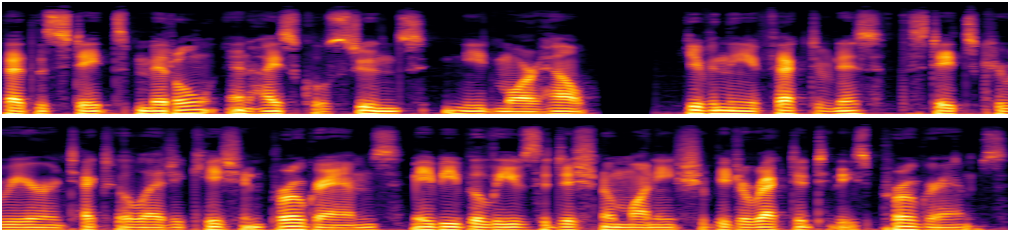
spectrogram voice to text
that the state's middle and high school students need more help. Given the effectiveness of the state's career and technical education programs, Mabey believes additional money should be directed to these programs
